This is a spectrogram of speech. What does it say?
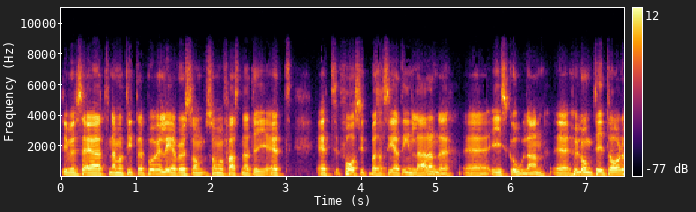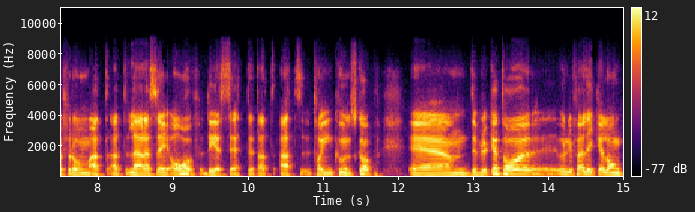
Det vill säga att när man tittar på elever som, som har fastnat i ett ett facitbaserat inlärande eh, i skolan. Eh, hur lång tid tar det för dem att, att lära sig av det sättet att, att ta in kunskap? Eh, det brukar ta ungefär lika, lång,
